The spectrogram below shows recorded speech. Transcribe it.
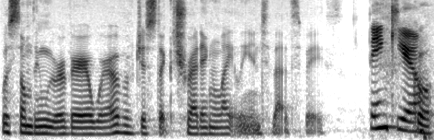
was something we were very aware of, of just like treading lightly into that space. Thank you. Cool.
